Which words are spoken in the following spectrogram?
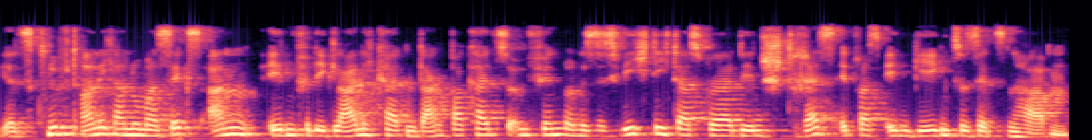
jetzt knüpft eigentlich an Nummer 6 an, eben für die Kleinigkeiten Dankbarkeit zu empfinden. Und es ist wichtig, dass wir den Stress etwas entgegenzusetzen haben.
